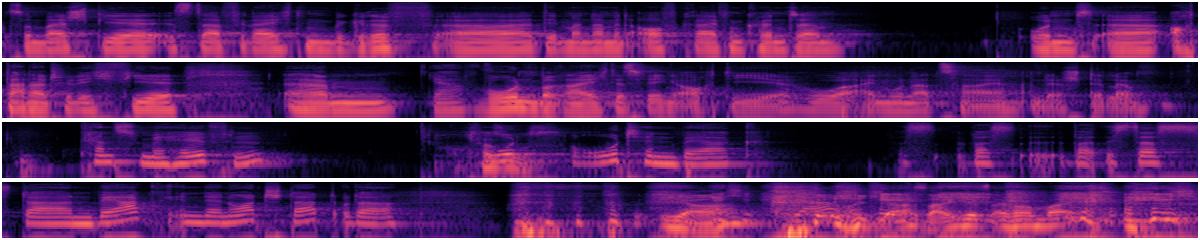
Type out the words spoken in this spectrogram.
zum Beispiel ist da vielleicht ein Begriff, äh, den man damit aufgreifen könnte. Und äh, auch da natürlich viel ähm, ja, Wohnbereich, deswegen auch die hohe Einwohnerzahl an der Stelle. Kannst du mir helfen? Ich versuch's. Rotenberg. Was, was, was ist das da ein Berg in der Nordstadt oder? Ja, ich, ja, okay. ja sage ich jetzt einfach mal. Ich,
